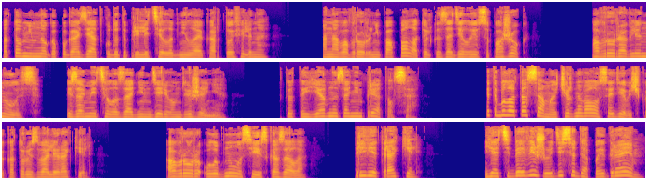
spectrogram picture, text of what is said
Потом, немного погодя, откуда-то прилетела гнилая картофелина. Она в Аврору не попала, а только задела ее сапожок. Аврора оглянулась и заметила за одним деревом движение. Кто-то явно за ним прятался. Это была та самая черноволосая девочка, которую звали Ракель. Аврора улыбнулась ей и сказала, «Привет, Ракель. Я тебя вижу, иди сюда, поиграем».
